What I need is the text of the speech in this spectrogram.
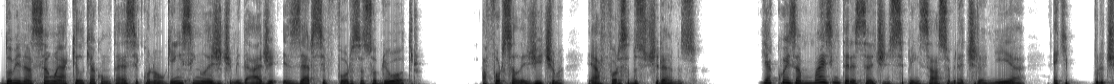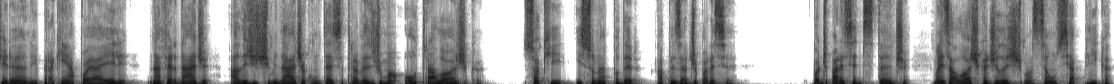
Dominação é aquilo que acontece quando alguém sem legitimidade exerce força sobre o outro. A força legítima é a força dos tiranos. E a coisa mais interessante de se pensar sobre a tirania é que, para o tirano e para quem apoia ele, na verdade, a legitimidade acontece através de uma outra lógica. Só que isso não é poder, apesar de parecer. Pode parecer distante, mas a lógica de legitimação se aplica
